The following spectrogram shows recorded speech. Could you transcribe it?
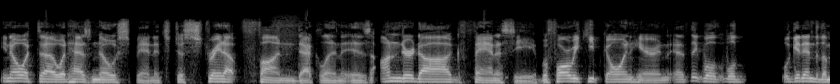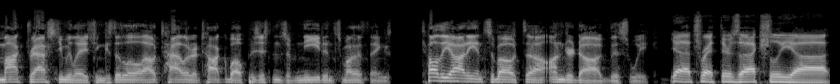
You know what? Uh, what has no spin? It's just straight up fun. Declan is underdog fantasy. Before we keep going here, and I think we'll we'll we'll get into the mock draft simulation because it'll allow Tyler to talk about positions of need and some other things. Tell the audience about uh, underdog this week. Yeah, that's right. There's actually uh,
